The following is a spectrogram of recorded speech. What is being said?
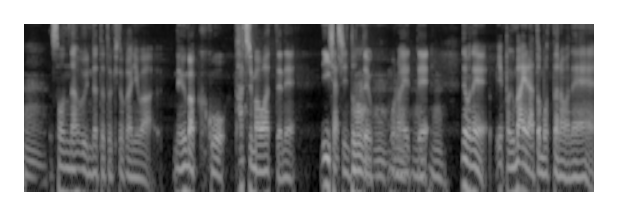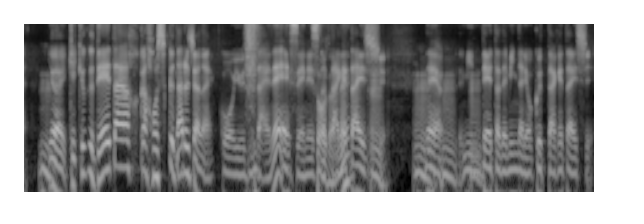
うん。そんな風になった時とかには、ね、うまくこう、立ち回ってね、いい写真撮ってもらえてうんうんうん。うん、でもね、やっぱうまいなと思ったのはね、うん。いや結局データが欲しくなるじゃない、こういう時代ね、SNS だってあげたいし、ねデータでみんなに送ってあげたいし、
